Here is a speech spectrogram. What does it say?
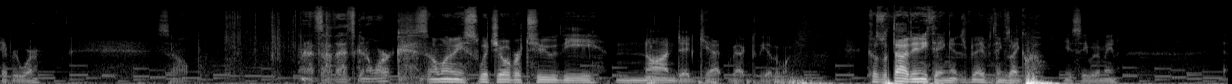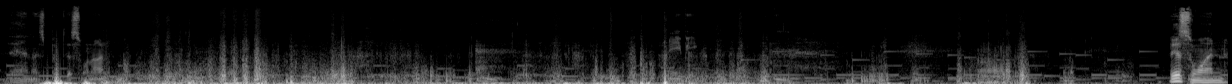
everywhere. So that's how that's gonna work. So let me switch over to the non-dead cat, back to the other one. Because without anything, everything's like, you see what I mean? And then let's put this one on. This one,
